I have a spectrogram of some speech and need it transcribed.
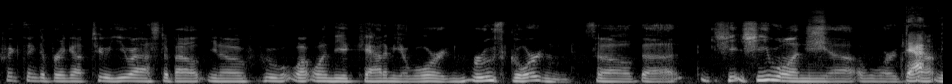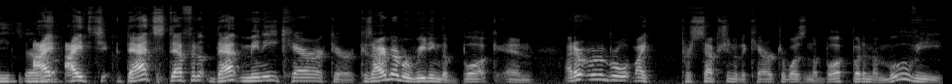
quick thing to bring up too. You asked about, you know, who what won the Academy Award. Ruth Gordon. So the she she won the uh, award. That- not Mia Farrow. I, I, that's definitely that Minnie character because I remember reading the book and I don't remember what my perception of the character was in the book, but in the movie,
